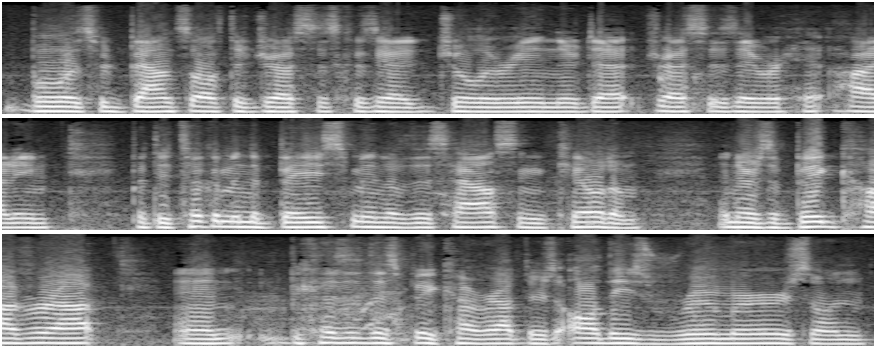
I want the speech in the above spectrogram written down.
Bullets would bounce off their dresses because they had jewelry in their dresses they were hiding. But they took him in the basement of this house and killed him. And there's a big cover up, and because of this big cover up, there's all these rumors on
